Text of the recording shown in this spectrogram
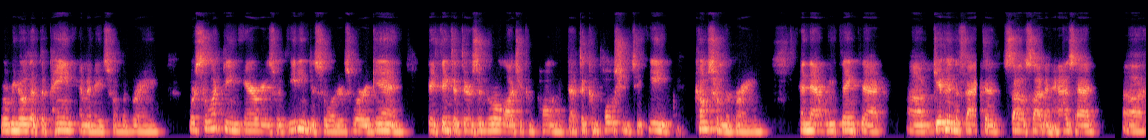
where we know that the pain emanates from the brain, we're selecting areas with eating disorders where, again, they think that there's a neurologic component, that the compulsion to eat comes from the brain, and that we think that uh, given the fact that psilocybin has had uh,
